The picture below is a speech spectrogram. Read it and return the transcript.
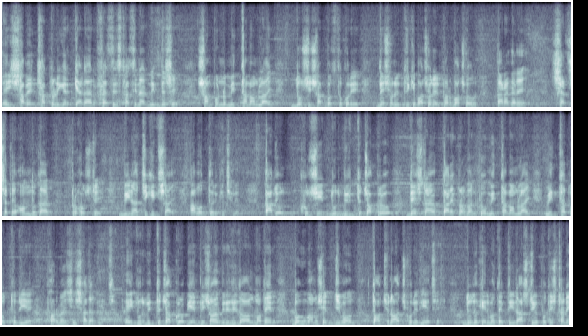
এই সাবেক ছাত্রলীগের ক্যাডার ফ্যাসিস্ট হাসিনার নির্দেশে সম্পূর্ণ মিথ্যা মামলায় দোষী সাব্যস্ত করে দেশনেত্রীকে বছরের পর বছর কারাগারে স্যাঁতস্যাঁতে অন্ধকার প্রকোষ্ঠে বিনা চিকিৎসায় আবদ্ধ রেখেছিলেন। কাজল খুরশিদ দুর্বৃত্ত চক্র, দেশনায়ক তারেক রহমানকেও মিথ্যা মামলায় মিথ্যা তথ্য দিয়ে ফরমাইশি সাজা দিয়েছে। এই দুর্বৃত্ত চক্র বিএনপি সহ বিরোধী দল মতের বহু মানুষের জীবন তছনছ করে দিয়েছে। দুদকের মতো একটি রাষ্ট্রীয় প্রতিষ্ঠানে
